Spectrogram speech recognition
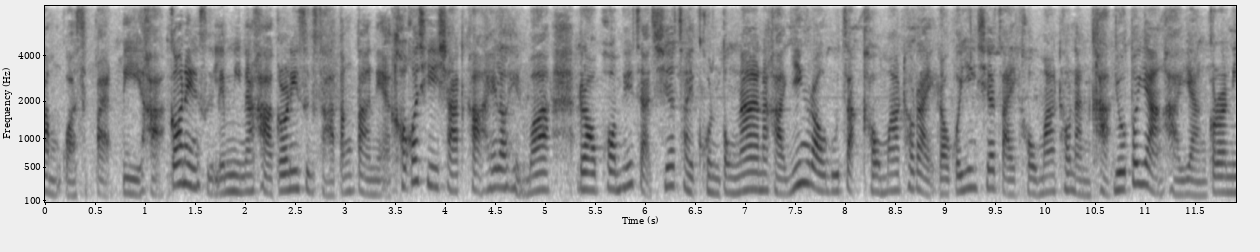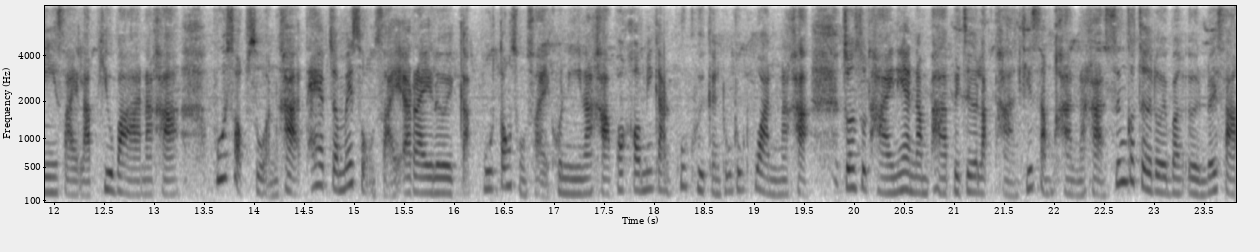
ต่ำกว่า 18 ปีค่ะ ก็ในหนังสือเล่มนี้นะคะ กรณีศึกษาต่างๆเนี่ยเขาก็ชี้ชัดค่ะ ให้เราเห็นว่าเราพร้อมที่จะเชื่อใจคนตรงหน้านะคะ ยิ่งเรารู้จักเขามากเท่าไหร่ เราก็ยิ่งเชื่อใจเขามากเท่านั้นค่ะ ยกตัวอย่างค่ะอย่างกรณีสายลับคิวบานะคะ ผู้สอบสวนค่ะ แทบจะไม่สงสัยอะไรเลยกับผู้ต้องสงสัยคนนี้นะคะ เพราะเขามีการพูดคุยกันทุกๆ วันนะคะ จนสุดท้ายเนี่ยนำพาไปเจอหลักฐานที่สำคัญนะคะ ซึ่งก็เจอโดยบังเอิญด้วยซ้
